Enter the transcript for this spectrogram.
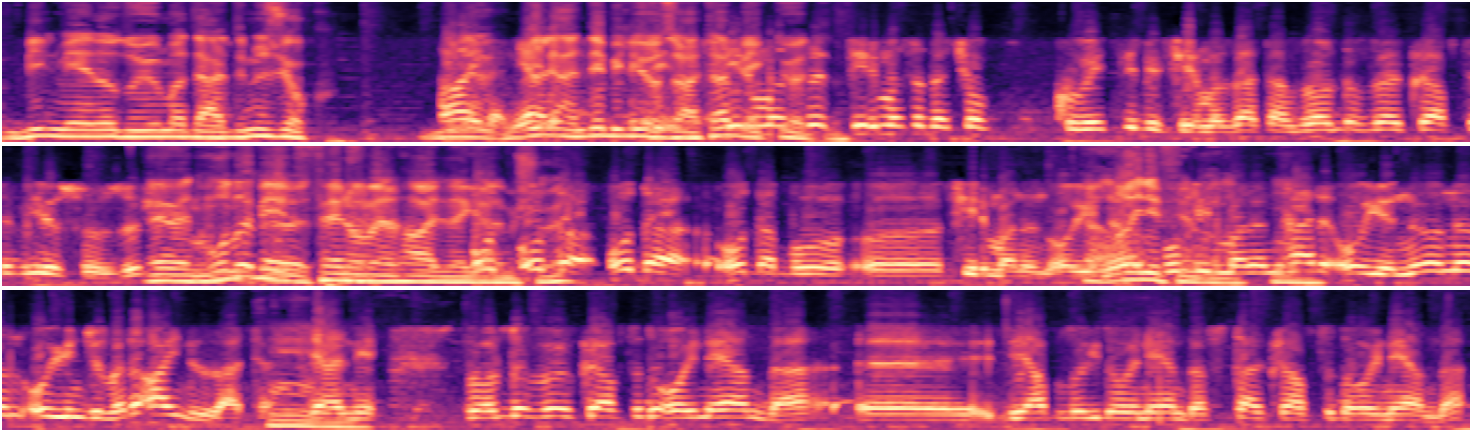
bilmeyene duyurma derdimiz yok. Bilen, Aynen. Yani bilen de biliyor zaten firması, bekliyor. Firması da çok kuvvetli bir firma. Zaten World of Warcraft'ı biliyorsunuzdur. Evet o da bir Evet. fenomen haline gelmiş. o o. da o da o da bu e, firmanın oyunu. Ha, aynı bu firmanın. firmanın her oyununun oyuncuları aynı zaten. Hı. Yani World of Warcraft'ı da oynayan da, e, Diablo'yu da oynayan da, StarCraft'ı da oynayan da.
